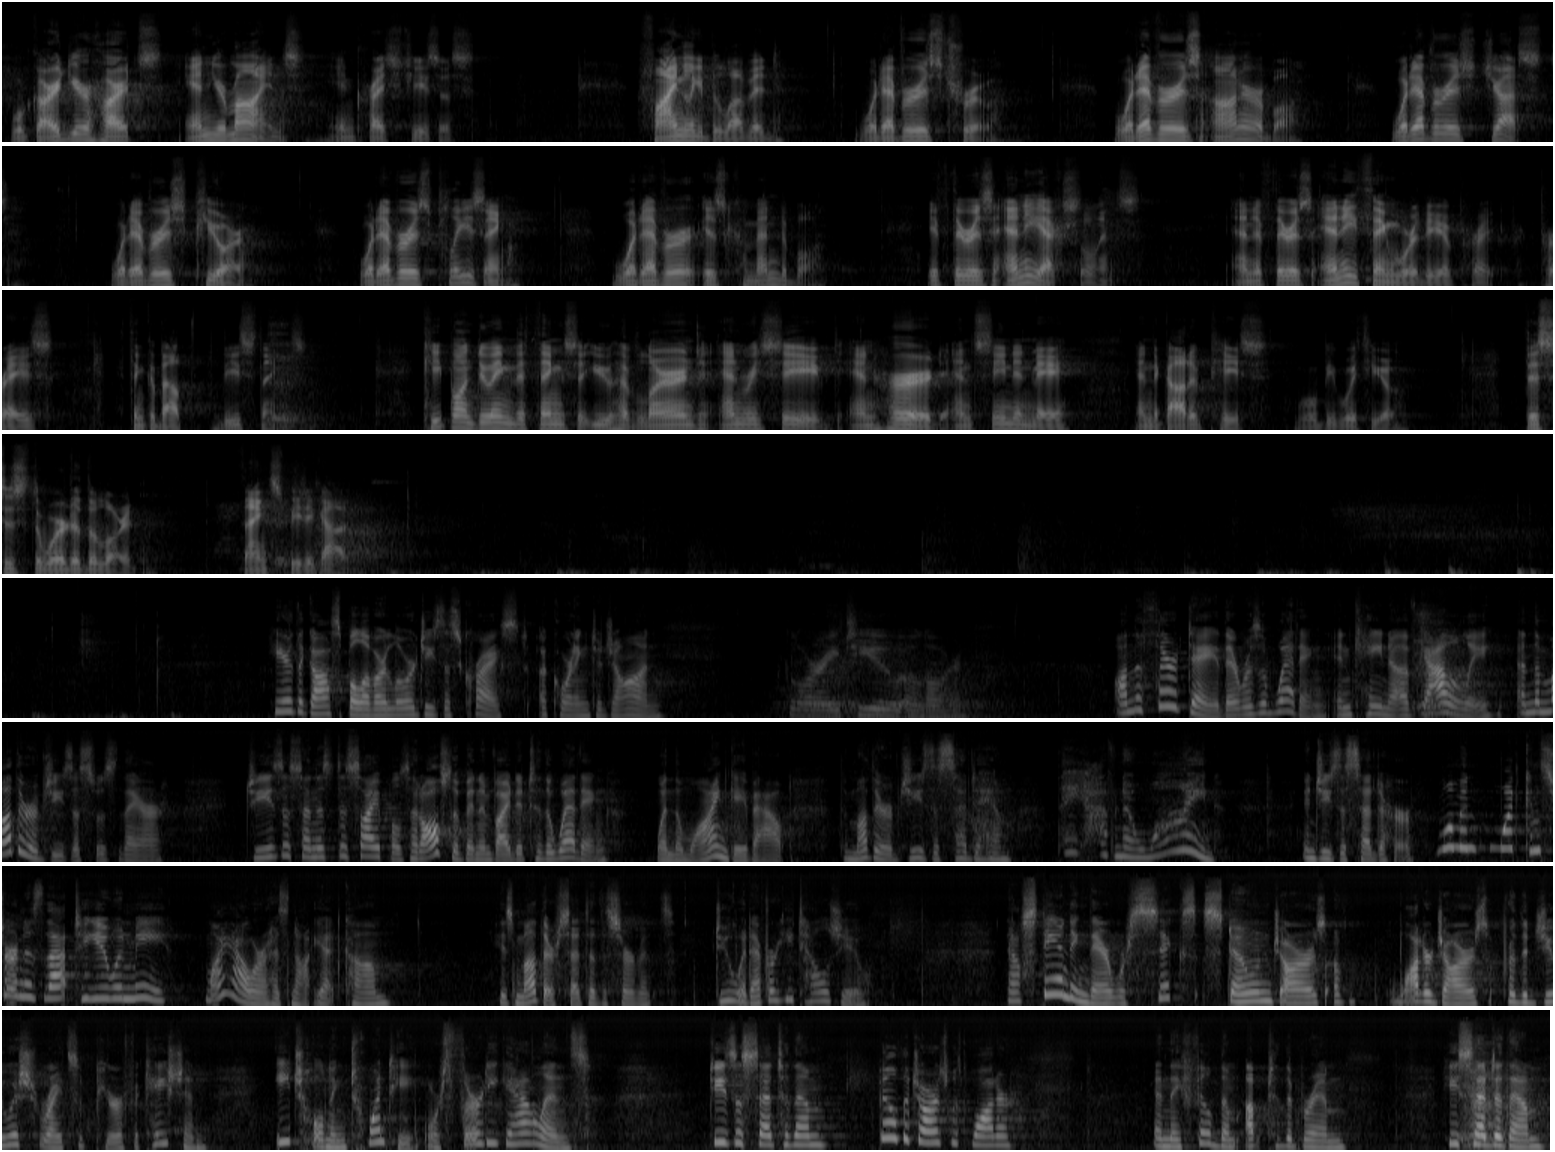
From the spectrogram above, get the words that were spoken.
will guard your hearts and your minds in Christ Jesus. Finally, beloved, whatever is true, whatever is honorable, whatever is just, whatever is pure, whatever is pleasing, whatever is commendable, if there is any excellence, and if there is anything worthy of pra- praise, think about these things. Keep on doing the things that you have learned and received and heard and seen in me, and the God of peace will be with you. This is the word of the Lord. Thanks be to God. Hear the gospel of our Lord Jesus Christ according to John. Glory to you, O Lord. On the third day, there was a wedding in Cana of Galilee, and the mother of Jesus was there. Jesus and his disciples had also been invited to the wedding. When the wine gave out, the mother of Jesus said to him, They have no wine. And Jesus said to her, Woman, what concern is that to you and me? My hour has not yet come. His mother said to the servants, do whatever he tells you. Now, standing there were six stone jars of water jars for the Jewish rites of purification, each holding 20 or 30 gallons. Jesus said to them, Fill the jars with water. And they filled them up to the brim. He said to them,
